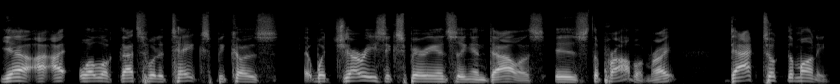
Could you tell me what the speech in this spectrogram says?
Yeah, I, I well look, that's what it takes because what Jerry's experiencing in Dallas is the problem, right? Dak took the money.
